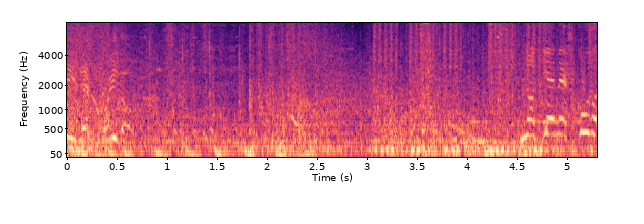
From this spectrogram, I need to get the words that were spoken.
¡Otro DD destruido! ¡No tiene escudo!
